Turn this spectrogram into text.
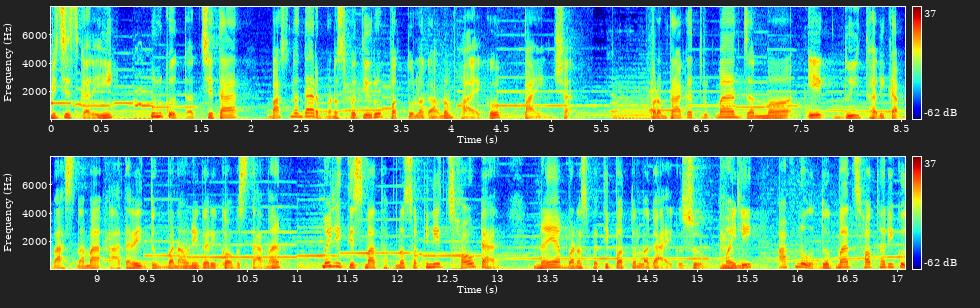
विशेष गरी उनको दक्षता बास्नदार वनस्पतिहरू पत्तो लगाउन भएको पाइन्छ परम्परागत रूपमा जन्म एक दुई थरीका बास्नामा आधारित धूप बनाउने गरेको अवस्थामा मैले त्यसमा थप्न सकिने छवटा नयाँ वनस्पति पत्तो लगाएको छु मैले आफ्नो उद्योगमा छ थरीको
